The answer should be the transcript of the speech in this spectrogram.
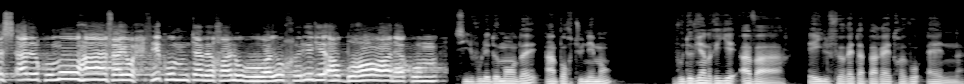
يسألكموها فيحفكم تبخلوا ويخرج أضغانكم S'il vous les demandait importunément, vous deviendriez avare et il ferait apparaître vos haines.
